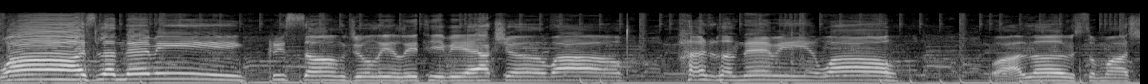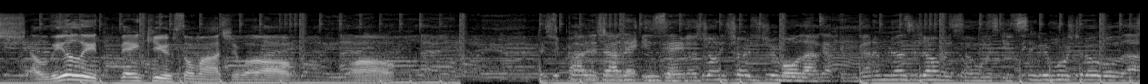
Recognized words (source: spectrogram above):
Wow! Island Nami! Chris Song, Julie Lee TV action! Wow! Island Nami! Wow! I love you so much. I really thank you so much. Wow. Wow. 18년 전에 인생 여전히 철질 줄 몰라. 가끔 가는 면세점에서 위스키 싱글 몰처럼 골라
